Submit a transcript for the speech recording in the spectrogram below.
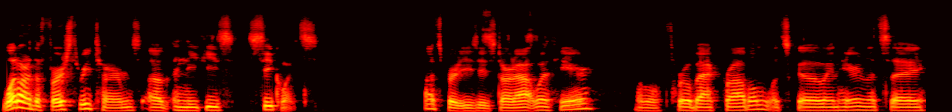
What are the first three terms of Aniki's sequence? That's pretty easy to start out with here. A little throwback problem. Let's go in here and let's say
